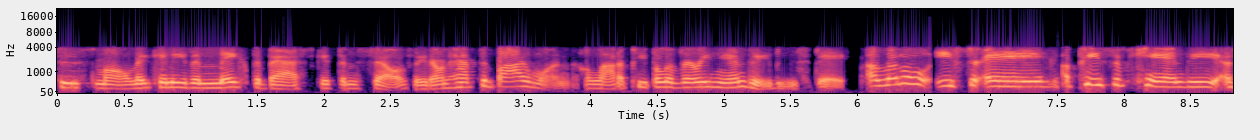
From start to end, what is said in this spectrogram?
too small. They can even make the basket themselves. They don't have to buy one. A lot of people are very handy these days. A little Easter egg, a piece of candy, a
